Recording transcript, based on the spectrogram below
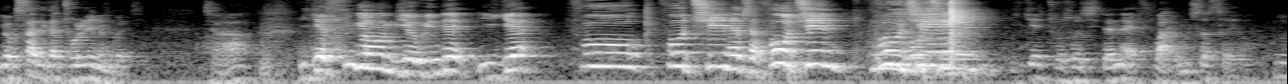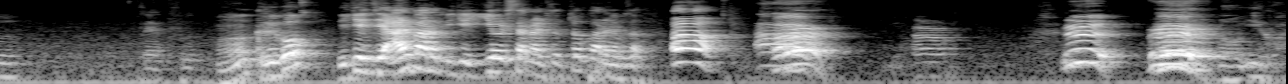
역사니까 졸리는 거지. 자, 이게 순경은 미흡인데 이게 푸 푸친 F 푸친 푸친 이게 조선 시대는 F 발음 썼어요. 어 그리고 이게 이제 R 발음 이게 이열산 할때 똑같은 해서 아 R 으으 어 이거요.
